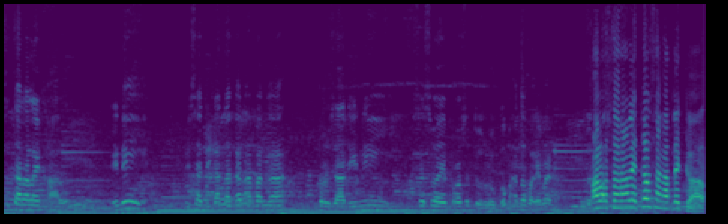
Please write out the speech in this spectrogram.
secara legal ini bisa dikatakan apakah perusahaan ini sesuai prosedur hukum atau bagaimana? Kalau secara legal sangat legal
